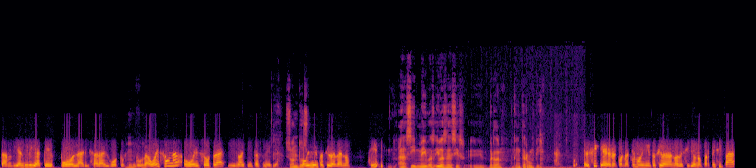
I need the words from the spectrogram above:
también diría que polarizará el voto sin duda. O es una o es otra y no hay tintas medias. Son dos. Movimiento Ciudadano, ¿sí? Ah, sí, me ibas, ibas a decir, eh, perdón, te interrumpí. Sí, que recordar que Movimiento Ciudadano decidió no participar,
